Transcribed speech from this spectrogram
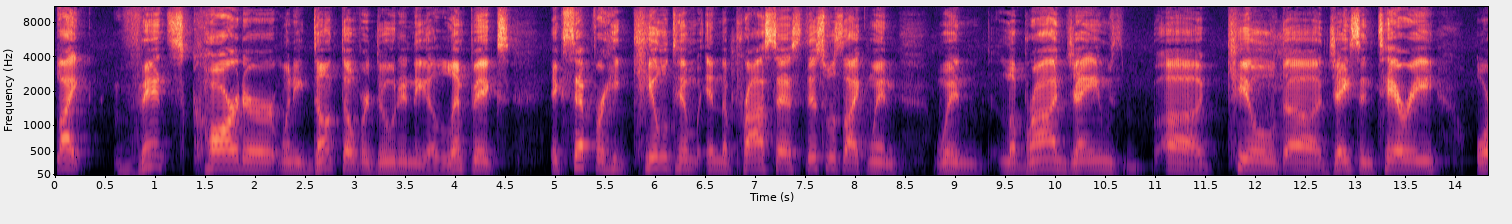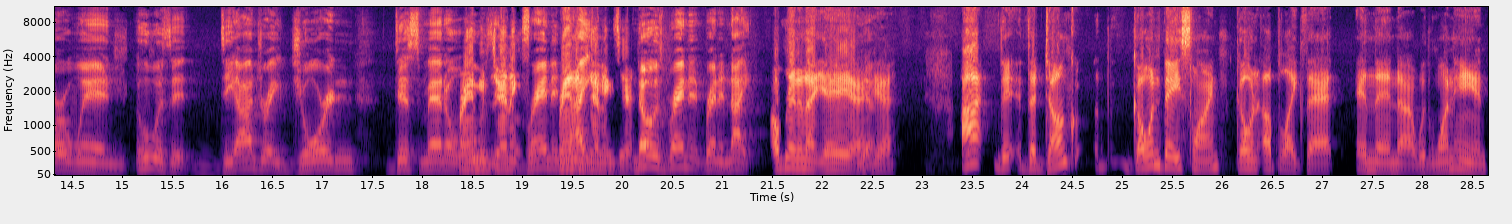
like Vince Carter when he dunked over dude in the Olympics, except for he killed him in the process. This was like when when LeBron James uh, killed uh, Jason Terry, or when who was it? DeAndre Jordan dismantled Brandon? Jennings. Brandon, Brandon Knight. Jennings, yeah. No, it was Brandon Brandon Knight. Oh, Brandon Knight. Yeah, yeah, yeah, Yeah. yeah. I the the dunk going baseline, going up like that, and then uh, with one hand,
